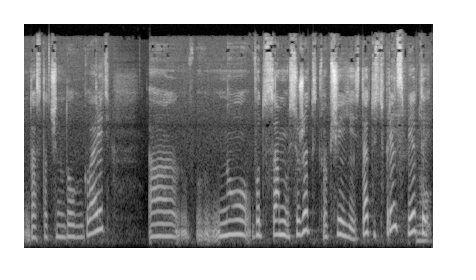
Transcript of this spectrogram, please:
достаточно долго говорить. А, но вот сам сюжет вообще есть, да, то есть в принципе это... Ну,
